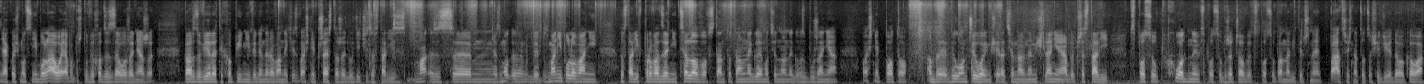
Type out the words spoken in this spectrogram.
jakoś mocniej bolało. Ja po prostu wychodzę z założenia, że bardzo wiele tych opinii wygenerowanych jest właśnie przez to, że ludzie ci zostali zmanipulowani, zostali wprowadzeni celowo w stan totalnego emocjonalnego wzburzenia, właśnie po to, aby wyłączyło im się racjonalne myślenie, aby przestali w sposób chłodny, w sposób rzeczowy, w sposób analityczny patrzeć na to, co się dzieje dookoła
